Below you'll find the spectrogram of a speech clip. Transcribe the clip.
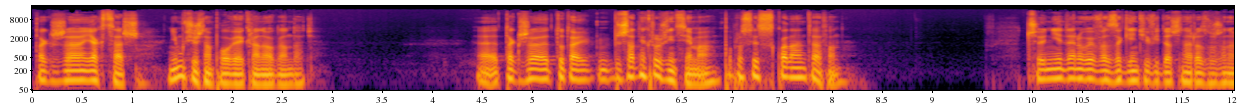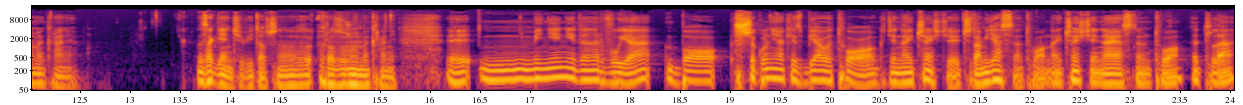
Także jak chcesz. Nie musisz na połowie ekranu oglądać. E, także tutaj żadnych różnic nie ma. Po prostu jest składany telefon. Czy nie denerwuje Was zagięcie widoczne na rozłożonym ekranie? Zagięcie widoczne na rozłożonym ekranie. Y, mnie nie denerwuje, bo szczególnie jak jest białe tło, gdzie najczęściej, czy tam jasne tło, najczęściej na jasnym tło, tle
